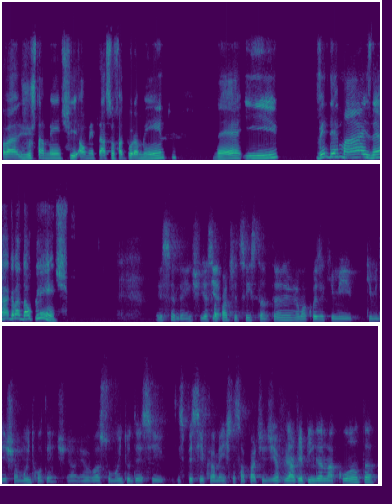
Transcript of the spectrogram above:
para justamente aumentar seu faturamento, né, e vender mais, né, agradar o cliente. Excelente. E essa yeah. parte de ser instantâneo é uma coisa que me, que me deixa muito contente. Eu, eu gosto muito desse, especificamente dessa parte de já ver pingando na conta,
